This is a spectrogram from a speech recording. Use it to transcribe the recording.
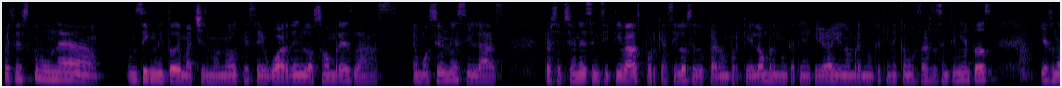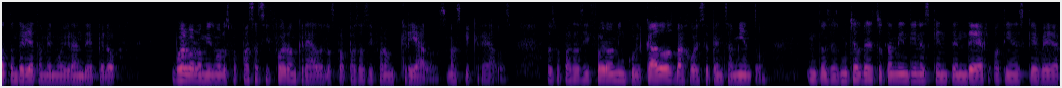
pues es como una un signito de machismo, ¿no? Que se guarden los hombres las emociones y las percepciones sensitivas porque así los educaron, porque el hombre nunca tiene que llorar y el hombre nunca tiene que mostrar sus sentimientos y es una tontería también muy grande, pero vuelvo a lo mismo, los papás así fueron creados, los papás así fueron criados, más que creados, los papás así fueron inculcados bajo ese pensamiento. Entonces muchas veces tú también tienes que entender o tienes que ver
